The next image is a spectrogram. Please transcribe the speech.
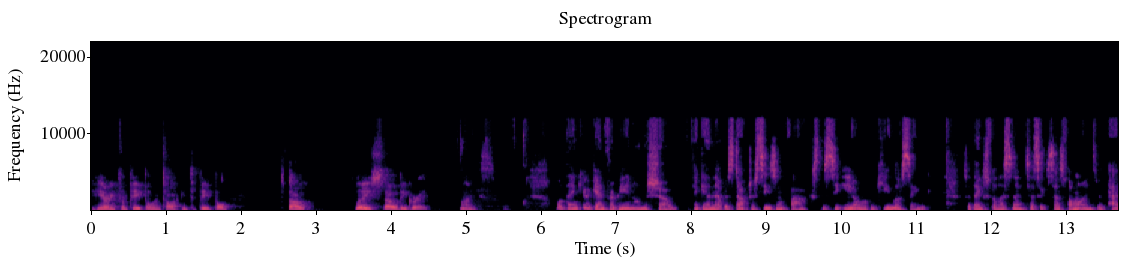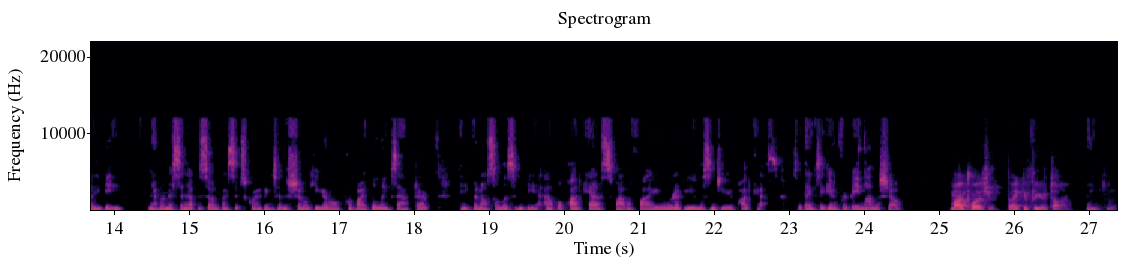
hearing from people and talking to people. So please, that would be great. Nice. Well, thank you again for being on the show. Again, that was Dr. Steven Fox, the CEO of Akelos Inc. So thanks for listening to Successful Minds with Patty B. Never miss an episode by subscribing to the show here. I'll provide the links after. And you can also listen via Apple Podcasts, Spotify, or wherever you listen to your podcasts. So thanks again for being on the show. My pleasure. Thank you for your time. Thank you.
